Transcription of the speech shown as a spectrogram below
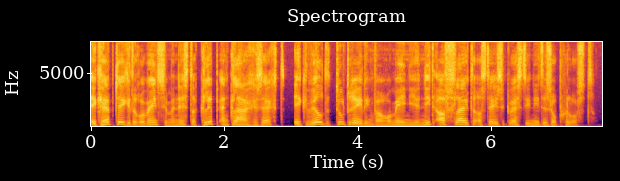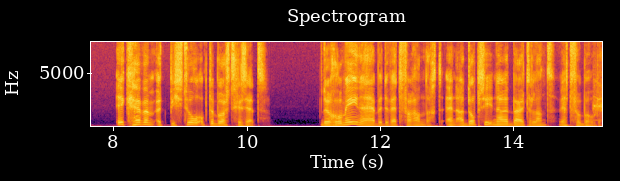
Ik heb tegen de Roemeense minister klip en klaar gezegd: ik wil de toetreding van Roemenië niet afsluiten als deze kwestie niet is opgelost. Ik heb hem het pistool op de borst gezet. De Roemenen hebben de wet veranderd en adoptie naar het buitenland werd verboden.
